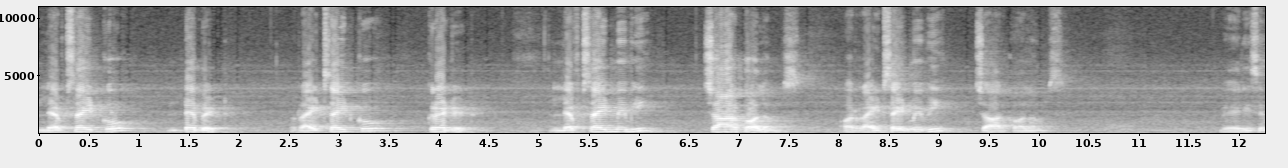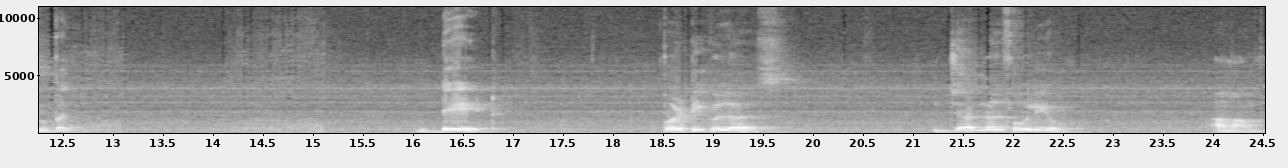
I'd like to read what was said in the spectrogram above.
लेफ़्ट साइड को डेबिट राइट साइड को क्रेडिट लेफ़्ट साइड में भी चार कॉलम्स और राइट साइड में भी चार columns very simple date particulars journal folio amount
